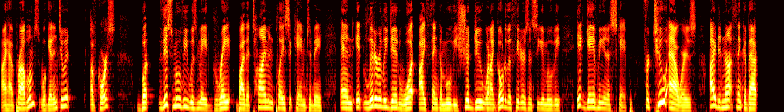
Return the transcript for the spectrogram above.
I have problems. We'll get into it, of course. But this movie was made great by the time and place it came to me. And it literally did what I think a movie should do. When I go to the theaters and see a movie, it gave me an escape. For two hours, I did not think about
